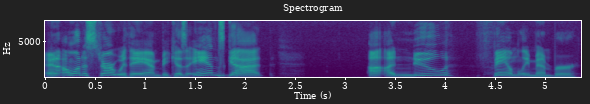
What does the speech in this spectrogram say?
and I want to start with Anne because Anne's got a, a new family member.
